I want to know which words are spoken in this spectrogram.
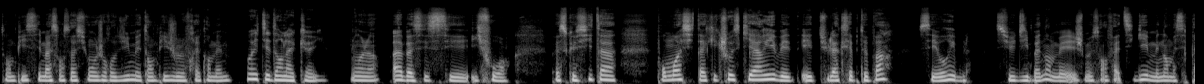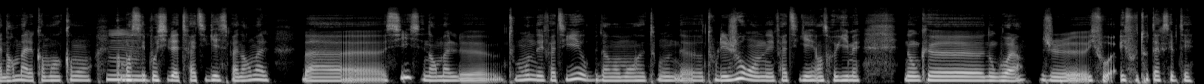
tant pis, c'est ma sensation aujourd'hui, mais tant pis, je le ferai quand même. Oui, t'es dans l'accueil. Voilà. Ah bah c'est, il faut. Hein. Parce que si t'as, pour moi, si t'as quelque chose qui arrive et, et tu l'acceptes pas, c'est horrible. Si tu dis, bah non, mais je me sens fatiguée, mais non, mais c'est pas normal. Comment, comment, comment Hmm. c'est possible d'être fatigué C'est pas normal. Bah, si, c'est normal. de- Tout le monde est fatigué. Au bout d'un moment, tout le monde, euh, tous les jours, on est fatigué, entre guillemets. Donc, euh, donc voilà, je, il, faut, il faut tout accepter.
